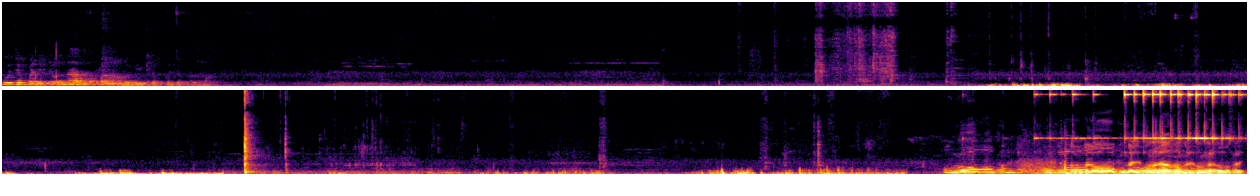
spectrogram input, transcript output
பூஜை பண்ணிட்டு வந்து அதுக்கப்புறம் நம்ம வீட்டில் பூஜை பண்ணலாம். பொங்கலோ பொங்கல் பொங்கலோ பொங்கல் பொங்கலோ பொங்கல்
